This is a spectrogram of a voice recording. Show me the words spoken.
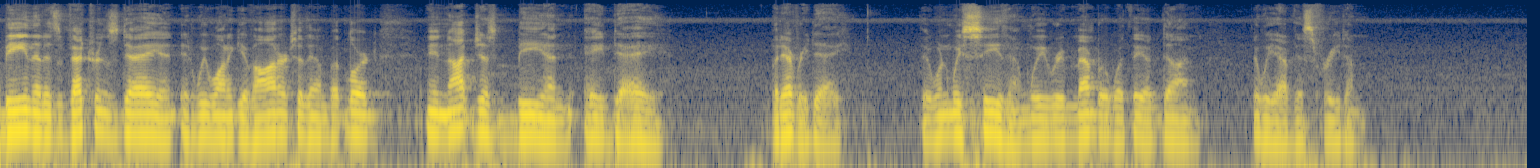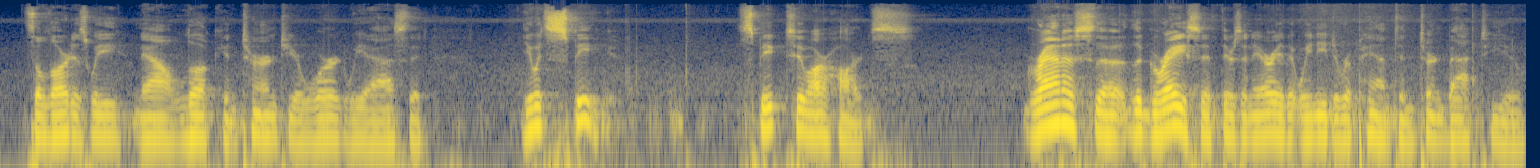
being that it's Veterans Day and, and we want to give honor to them. But Lord, I mean, not just be in a day, but every day. That when we see them, we remember what they have done, that we have this freedom. So, Lord, as we now look and turn to your word, we ask that you would speak. Speak to our hearts. Grant us the, the grace if there's an area that we need to repent and turn back to you.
